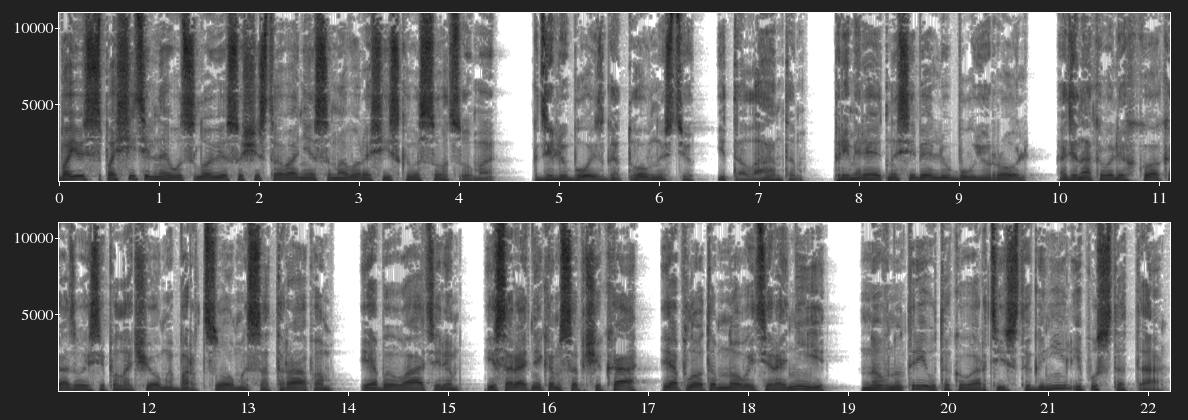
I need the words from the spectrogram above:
боюсь, спасительное условие существования самого российского социума, где любой с готовностью и талантом примеряет на себя любую роль, одинаково легко оказываясь и палачом, и борцом, и сатрапом, и обывателем, и соратником Собчака, и оплотом новой тирании, но внутри у такого артиста гниль и пустота,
